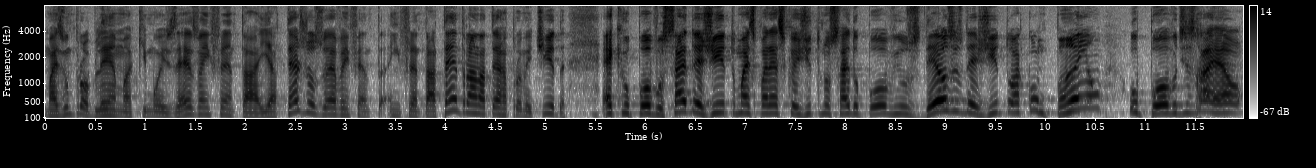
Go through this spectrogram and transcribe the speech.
Mas um problema que Moisés vai enfrentar e até Josué vai enfrentar, até entrar na terra prometida, é que o povo sai do Egito, mas parece que o Egito não sai do povo e os deuses do Egito acompanham o povo de Israel.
